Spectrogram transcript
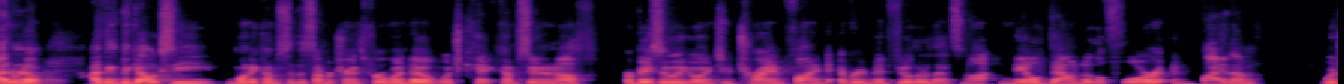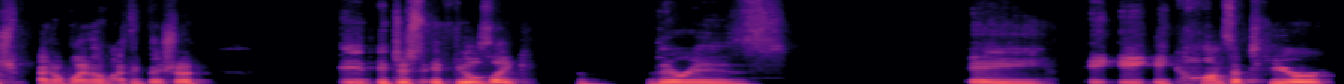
I don't know. I think the Galaxy, when it comes to the summer transfer window, which can't come soon enough, are basically going to try and find every midfielder that's not nailed down to the floor and buy them. Which I don't blame them. I think they should. It, it just it feels like there is a a, a concept here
